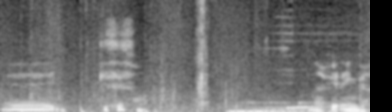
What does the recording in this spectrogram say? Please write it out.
¿Qué es eso? Una jeringa.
